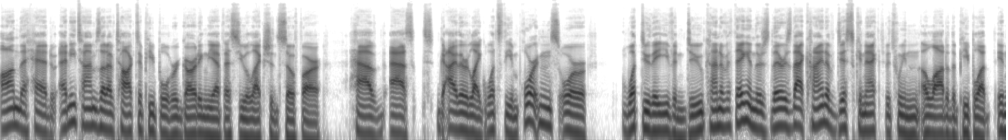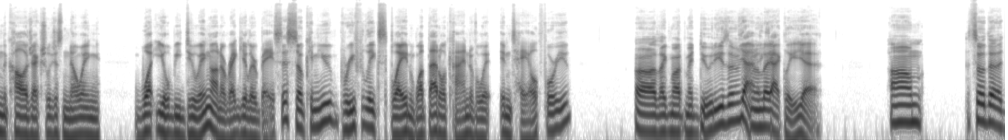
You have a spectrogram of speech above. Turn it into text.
on- the head. Any times that I've talked to people regarding the FSU election so far, have asked either like, "What's the importance?" or "What do they even do?" kind of a thing. And there's there's that kind of disconnect between a lot of the people at, in the college actually just knowing what you'll be doing on a regular basis. So can you briefly explain what that'll kind of entail for you? uh, like what my duties are. you know, like, exactly. Yeah. Um, so the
